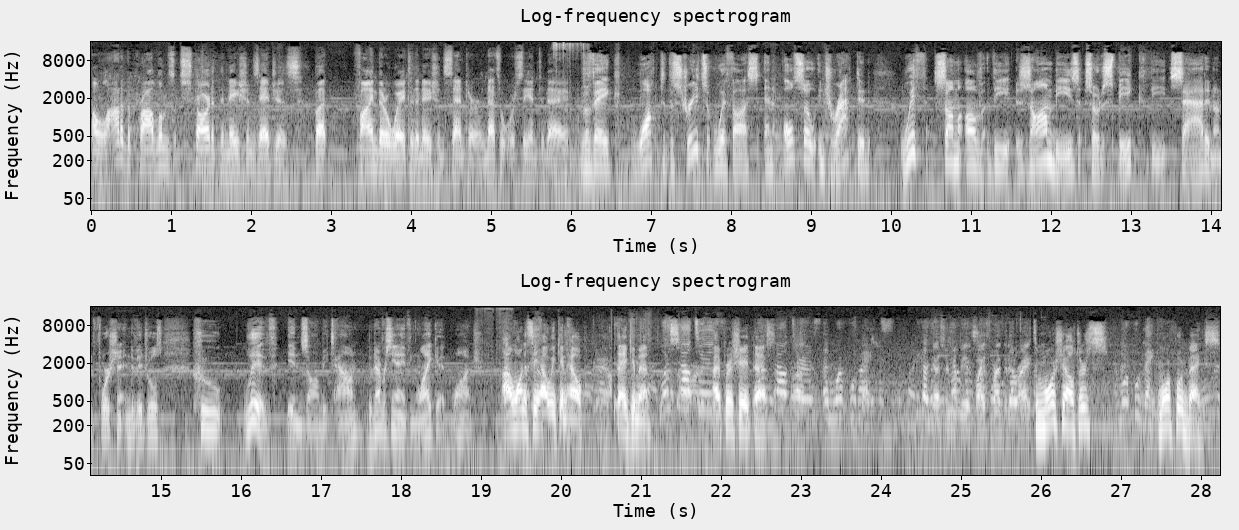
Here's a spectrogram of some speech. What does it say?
A lot of the problems start at the nation's edges, but find their way to the nation's center, and that's what we're seeing today. Vivek walked the streets with us and also interacted with some of the zombies, so to speak, the sad and unfortunate individuals who live in Zombie Town. We've never seen anything like it. Watch. I want to see how we can help. Thank you, man. More shelters. I appreciate that. More shelters and more food banks. Because guess you're you gonna be the vice shelters, president, they'll- To more shelters, And more food banks. more food banks.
